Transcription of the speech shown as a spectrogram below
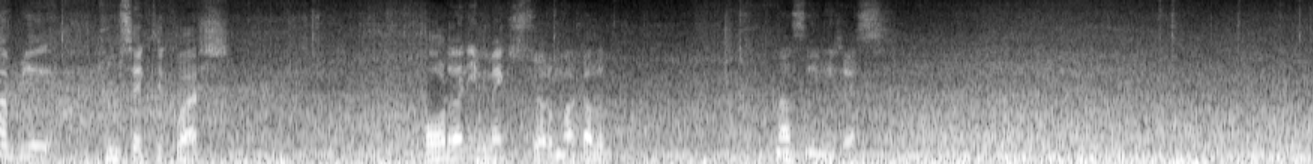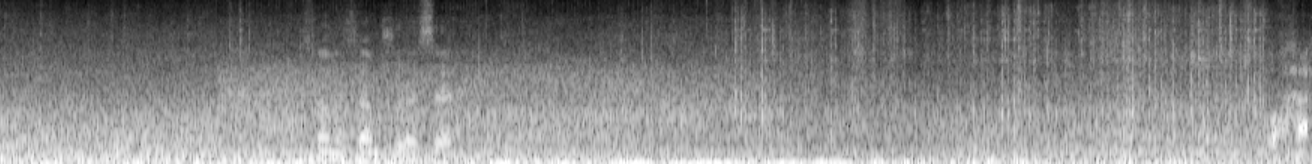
Kısımda bir tümseklik var. Oradan inmek istiyorum bakalım nasıl ineceğiz. Sanırsam şurası. Oha.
